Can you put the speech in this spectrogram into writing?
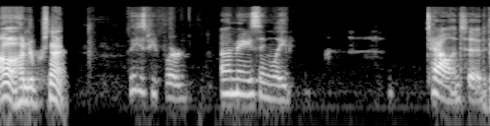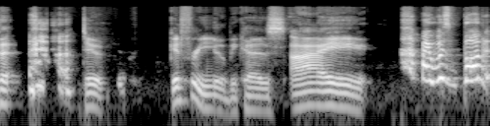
oh 100% these people are amazingly talented. the, dude good for you because i I was bummed,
